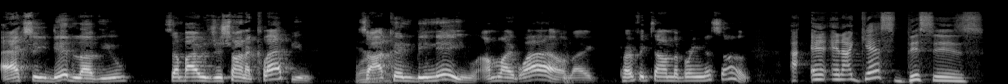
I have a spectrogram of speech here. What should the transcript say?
I actually did love you. Somebody was just trying to clap you, so I couldn't be near you. I'm like, wow, like perfect time to bring this up. I- and, and I guess this is,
